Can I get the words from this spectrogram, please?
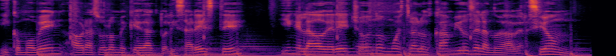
Y como ven, ahora solo me queda actualizar este. Y en el lado derecho nos muestra los cambios de la nueva versión.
